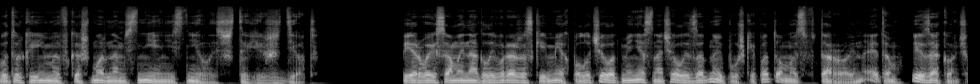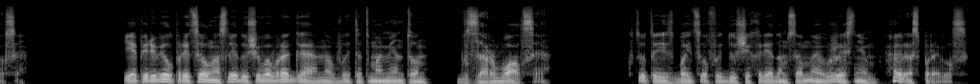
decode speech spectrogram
Вот только им и в кошмарном сне не снилось, что их ждет. Первый самый наглый вражеский мех получил от меня сначала из одной пушки, потом из второй. На этом и закончился. Я перевел прицел на следующего врага, но в этот момент он взорвался. Кто-то из бойцов, идущих рядом со мной, уже с ним расправился.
